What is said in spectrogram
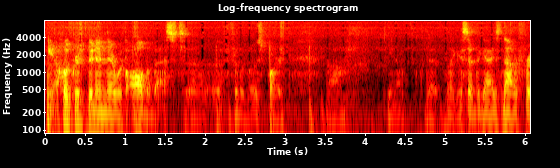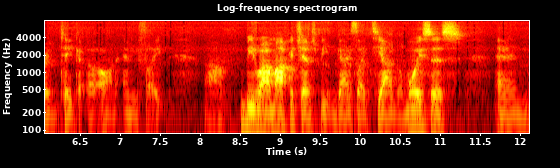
you know, Hooker's been in there with all the best uh, for the most part. Like I said, the guy's not afraid to take uh, on any fight. Uh, meanwhile, Makhachev's beaten guys like Thiago Moises and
